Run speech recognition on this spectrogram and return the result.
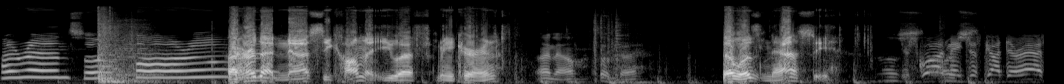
I ran so far away. I heard that nasty comment you left me, Curran. I know. It's okay. That was nasty. Was, Your I squad mate just got their ass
